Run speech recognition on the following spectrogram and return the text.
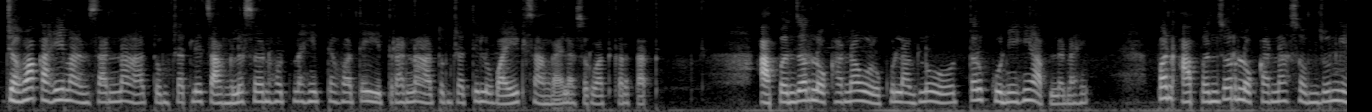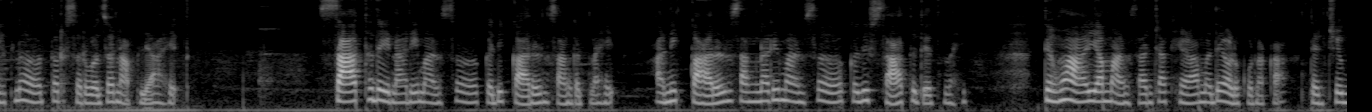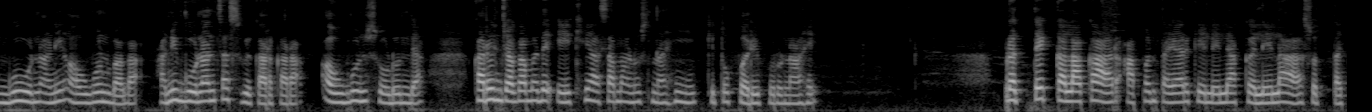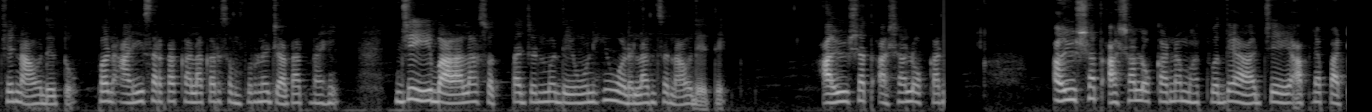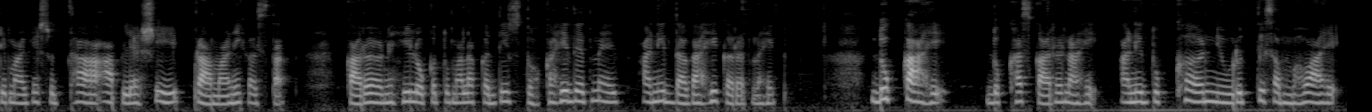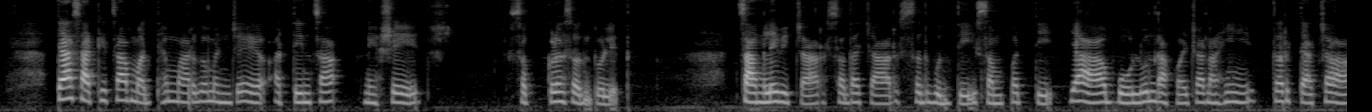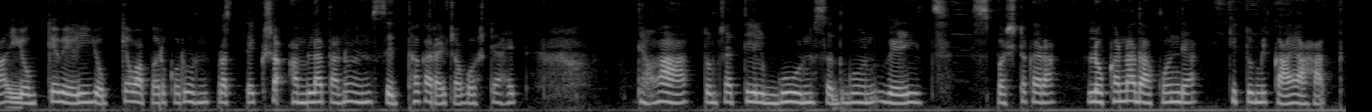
जेव्हा काही माणसांना तुमच्यातले चांगलं सण होत नाही तेव्हा ते इतरांना तुमच्यातील वाईट सांगायला सुरुवात करतात. आपण जर लोकांना ओळखू लागलो तर कुणीही आपलं नाही. पण आपण जर लोकांना समजून घेतलं तर सर्वजण आपले आहेत. साथ देणारी माणसं कधी कारण सांगत नाहीत आणि कारण सांगणारी माणसं कधी साथ देत नाहीत. तेव्हा या माणसांच्या खेळामध्ये अडकू नका. त्यांचे गुण आणि अवगुण बघा आणि गुणांचा स्वीकार करा. अवगुण सोडून द्या. कारण जगामध्ये एकही असा माणूस नाही की तो परिपूर्ण आहे. प्रत्येक कलाकार आपण तयार केलेल्या कलेला स्वतःचे नाव देतो. पण आईसारखा कलाकार संपूर्ण जगात नाही जी बाळाला स्वतः जन्म देऊनही वडिलांचं नाव देते. आयुष्यात अशा लोकांना आयुष्यात अशा लोकांना महत्त्व द्या जे आपल्या पाठीमागे सुद्धा आपल्याशी प्रामाणिक असतात. कारण ही लोक तुम्हाला कधीच धोकाही देत नाहीत आणि दगाही करत नाहीत. दुःख आहे दुःखास कारण आहे आणि दुःख निवृत्ती संभव आहे. त्यासाठीचा मध्यम मार्ग म्हणजे अतींचा निषेध सगळं संतुलित. चांगले विचार सदाचार सद्बुद्धी संपत्ती या बोलून दाखवायच्या नाही तर त्याचा योग्य वेळी योग्य वापर करून प्रत्यक्ष अंमलात आणून सिद्ध करायच्या गोष्टी आहेत. तेव्हा तुमच्यातील गुण सद्गुण वेळीच स्पष्ट करा. लोकांना दाखवून द्या की तुम्ही काय आहात.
